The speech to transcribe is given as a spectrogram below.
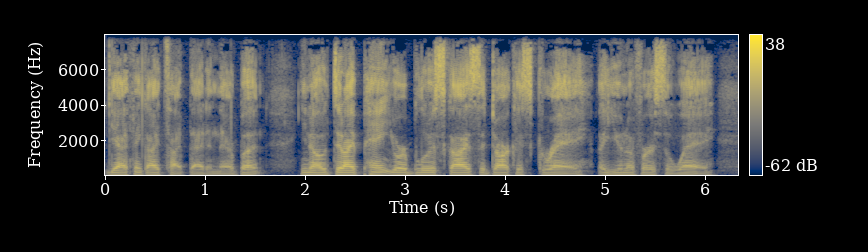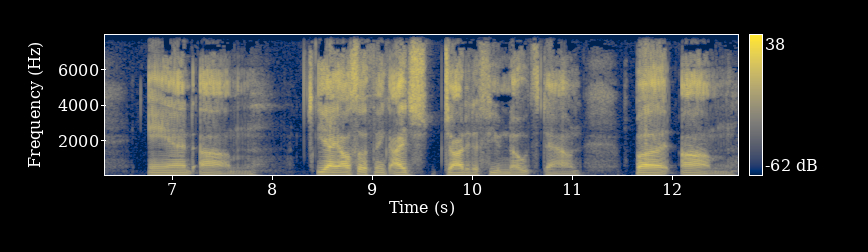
yeah, I think I typed that in there. But, you know, did I paint your bluest skies the darkest gray, a universe away? And, um, yeah, I also think I jotted a few notes down. But, um,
